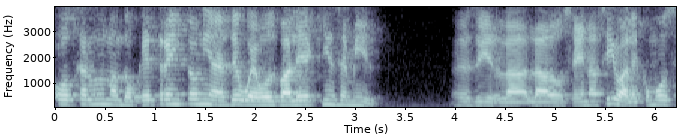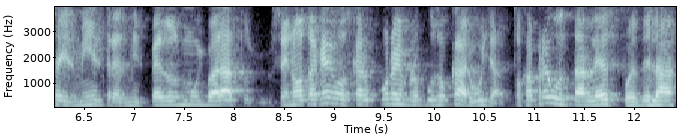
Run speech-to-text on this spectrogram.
Oscar nos mandó que 30 unidades de huevos vale 15 mil. Es decir, la, la docena sí vale como 6 mil, 3 mil pesos muy baratos. Se nota que Oscar, por ejemplo, puso carulla. Toca preguntarle después de la,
